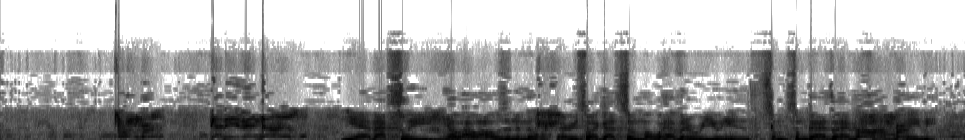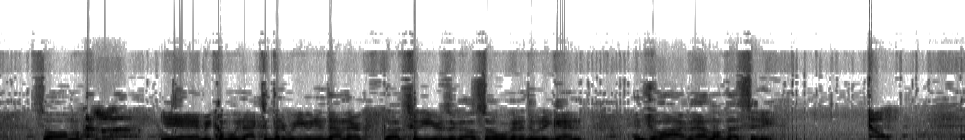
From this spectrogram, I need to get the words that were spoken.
Got an event down? Yeah, I'm actually. I, I was in the military, so I got some. Uh, we're having a reunion. Some some guys I haven't seen in the Navy. So I'm That's what's up. yeah, become we actually did a reunion down there uh, two years ago, so we're gonna do it again in July. Man, I love that city.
